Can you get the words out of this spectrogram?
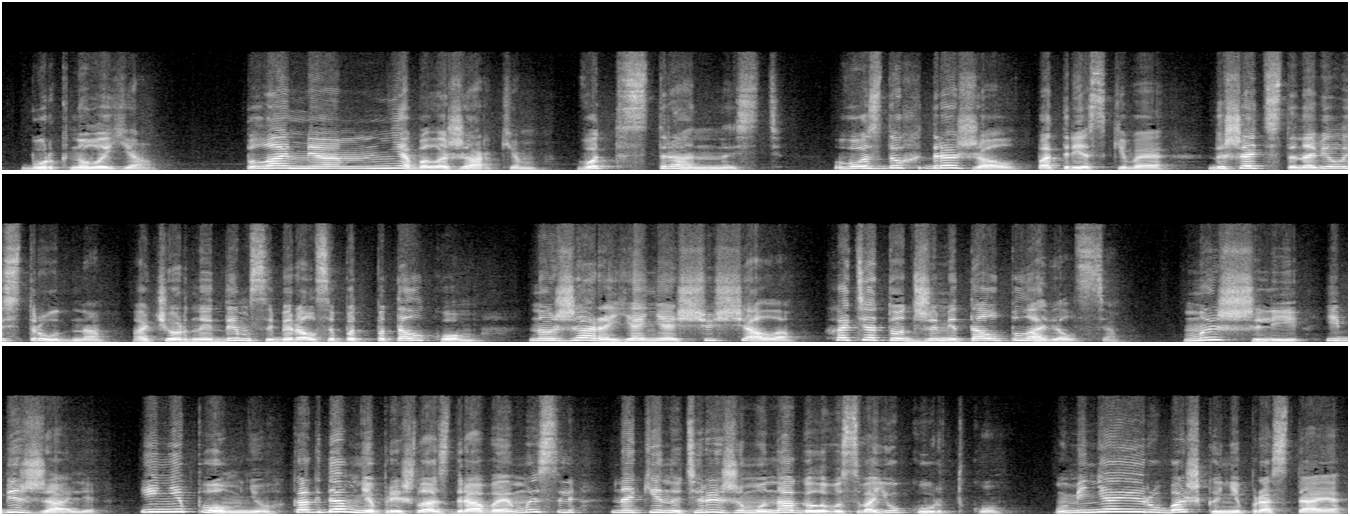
– буркнула я. Пламя не было жарким. Вот странность. Воздух дрожал, потрескивая. Дышать становилось трудно, а черный дым собирался под потолком – но жара я не ощущала, хотя тот же металл плавился. Мы шли и бежали, и не помню, когда мне пришла здравая мысль накинуть рыжему на голову свою куртку. У меня и рубашка непростая,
